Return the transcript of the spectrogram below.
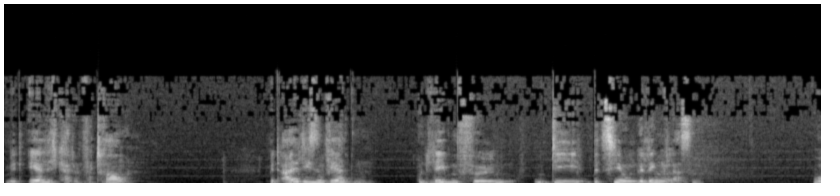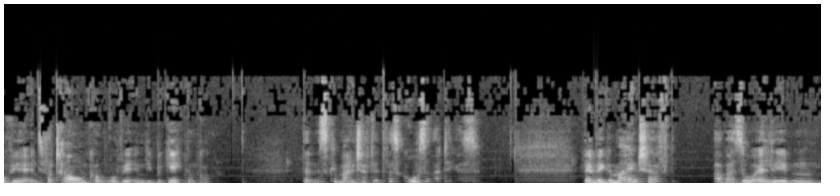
mit Ehrlichkeit und Vertrauen, mit all diesen Werten und Leben füllen, die Beziehungen gelingen lassen, wo wir ins Vertrauen kommen, wo wir in die Begegnung kommen, dann ist Gemeinschaft etwas Großartiges. Wenn wir Gemeinschaft aber so erleben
